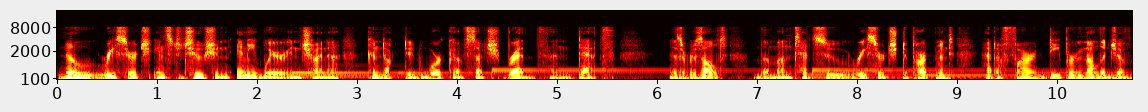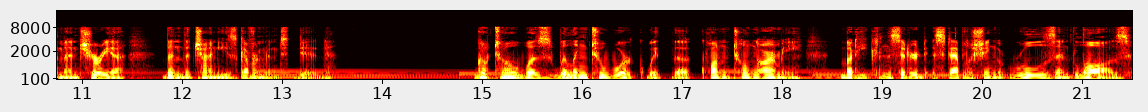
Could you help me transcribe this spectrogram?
no research institution anywhere in China conducted work of such breadth and depth. As a result, the Mantetsu Research Department had a far deeper knowledge of Manchuria than the Chinese government did. Goto was willing to work with the Kwantung Army, but he considered establishing rules and laws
